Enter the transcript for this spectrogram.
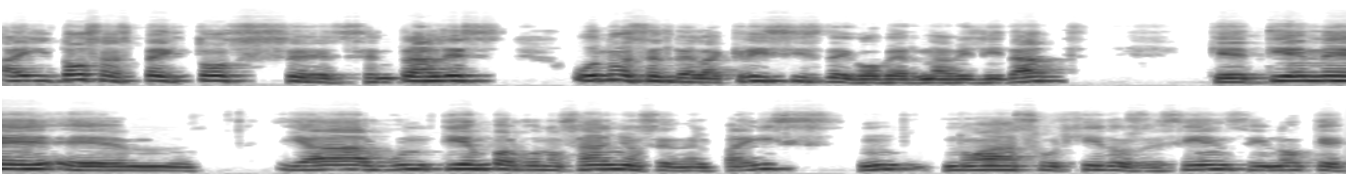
hay dos aspectos eh, centrales. Uno es el de la crisis de gobernabilidad, que tiene em, ya algún tiempo, algunos años en el país, no ha surgido recién, sino que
